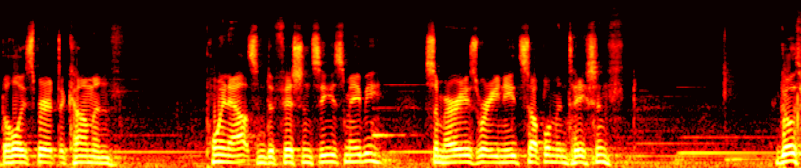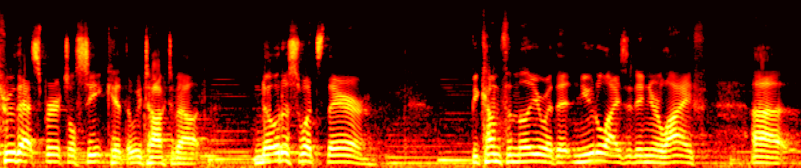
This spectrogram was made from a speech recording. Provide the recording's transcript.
the Holy Spirit to come and point out some deficiencies, maybe, some areas where you need supplementation. Go through that spiritual seat kit that we talked about. Notice what's there. Become familiar with it and utilize it in your life. Uh,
